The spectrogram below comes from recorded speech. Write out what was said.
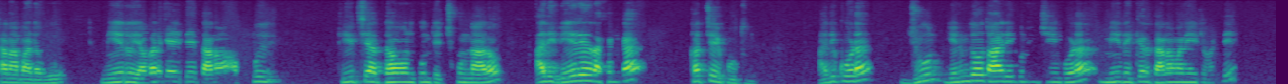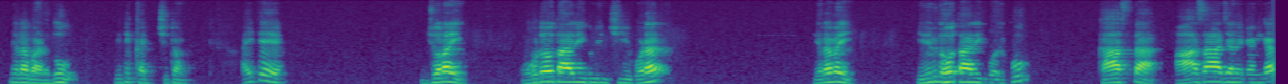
కనబడవు. మీరు ఎవరికైతే తన అప్పు తీర్చేద్దాం అనుకుని తెచ్చుకున్నారో అది వేరే రకంగా ఖర్చు అయిపోతుంది అది కూడా జూన్ ఎనిమిదో తారీఖు నుంచి కూడా మీ దగ్గర ధనం అనేటువంటి నిలబడదు. ఇది ఖచ్చితం. అయితే జూలై ఒకటో తారీఖు నుంచి కూడా ఇరవై ఎనిమిదవ తారీఖు వరకు కాస్త ఆశాజనకంగా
